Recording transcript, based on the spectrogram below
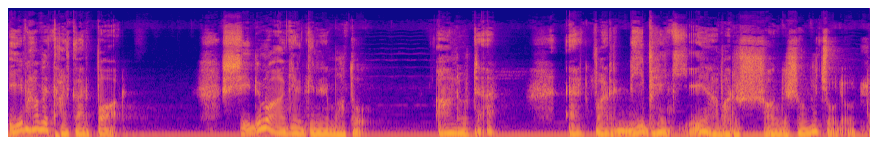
এভাবে থাকার পর সেদিনও আগের দিনের মতো আলোটা একবার নিভে গিয়ে আবার সঙ্গে সঙ্গে চলে উঠল।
